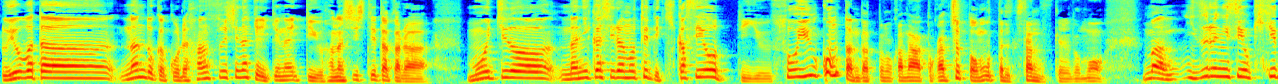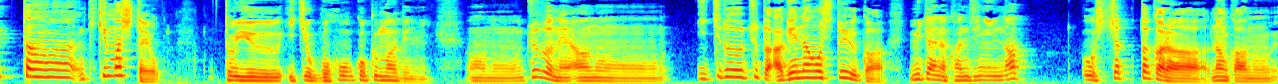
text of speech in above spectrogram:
うよばた、何度かこれ反芻しなきゃいけないっていう話してたから、もう一度何かしらの手で聞かせようっていう、そういう魂胆だったのかなとかちょっと思ったりしたんですけれども、まあ、いずれにせよ聞けた、聞けましたよ。という一応ご報告までに。あの、ちょっとね、あの、一度ちょっと上げ直しというか、みたいな感じにな、をしちゃったから、なんかあの、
